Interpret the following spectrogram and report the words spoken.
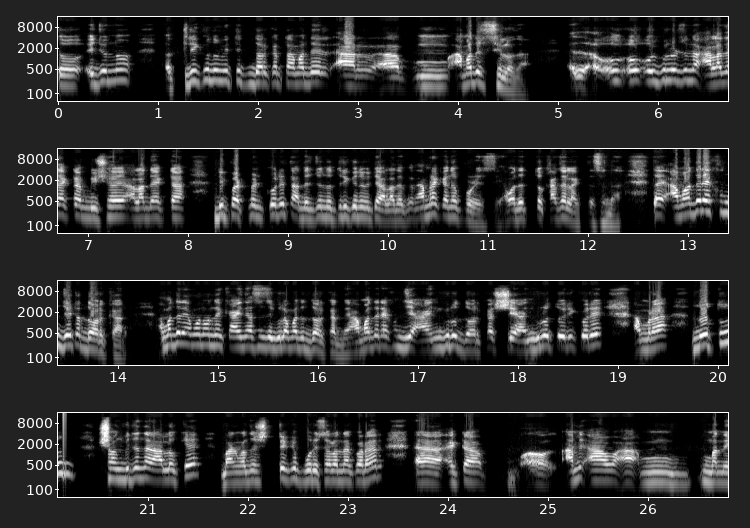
তো এই জন্য ত্রিকোণমিতির দরকার তো আমাদের আর আমাদের ছিল না। ওইগুলোর জন্য আলাদা একটা বিষয়, আলাদা একটা ডিপার্টমেন্ট করে তাদের জন্য ত্রিকোণমিতি আলাদা করে। আমরা কেন পড়েছি? আমাদের তো কাজে লাগতেছে না। তাই আমাদের এখন যেটা দরকার, আমাদের এমন অনেক আইন আছে যেগুলো আমাদের দরকার নেই। আমাদের এখন যে আইনগুলো দরকার, সেই আইনগুলো তৈরি করে আমরা নতুন সংবিধানের আলোকে বাংলাদেশটাকে পরিচালনা করার একটা আমি মানে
